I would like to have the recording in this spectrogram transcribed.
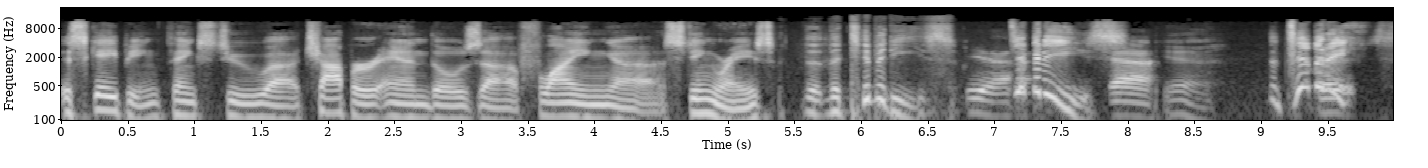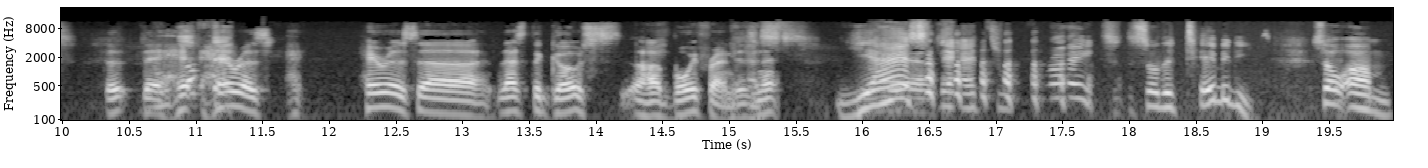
escaping, thanks to uh, Chopper and those uh, flying uh, stingrays, the the Tibidees Yeah. Tibidees, Yeah, yeah the Tibidees. The the I He- Hera's Hera's uh, that's the ghost's uh, boyfriend, isn't it? Yes, that's right. So the Tibidees. So um,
